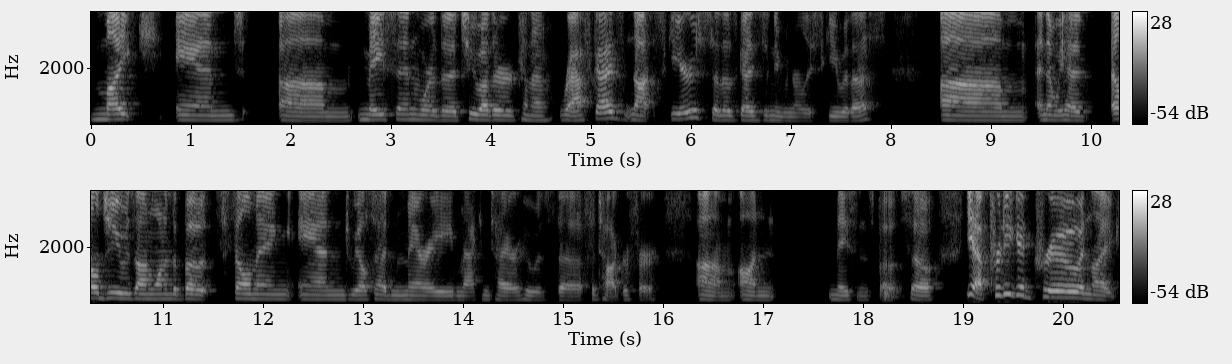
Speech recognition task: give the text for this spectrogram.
Mike and um, Mason were the two other kind of raft guides, not skiers. So those guys didn't even really ski with us. Um, and then we had LG was on one of the boats filming, and we also had Mary McIntyre, who was the photographer um, on Mason's boat. So yeah, pretty good crew and like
